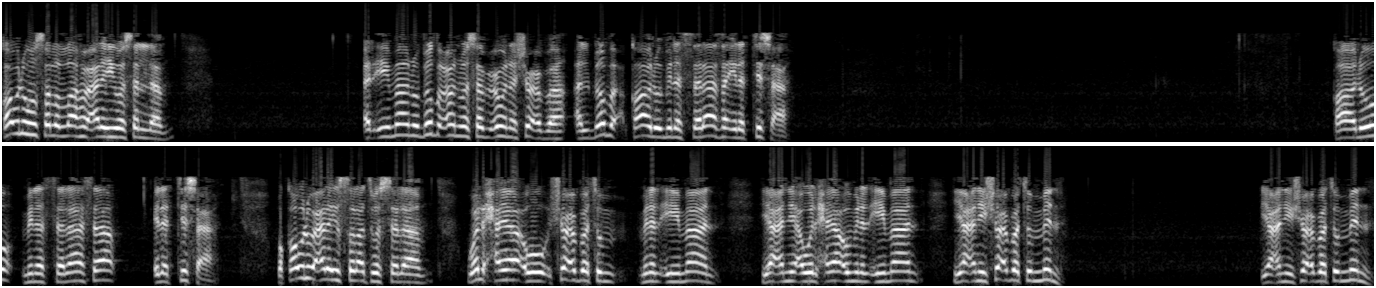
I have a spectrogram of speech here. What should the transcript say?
قوله صلى الله عليه وسلم الإيمان بضع وسبعون شعبة. البضع قالوا من الثلاثة إلى التسعة. قالوا من الثلاثة إلى التسعة. وقوله عليه الصلاة والسلام والحياء شعبة من الإيمان. يعني أو الحياء من الإيمان يعني شعبة منه. يعني شعبة منه.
